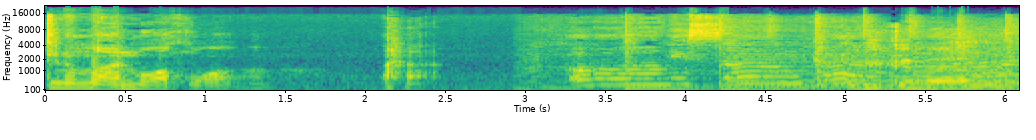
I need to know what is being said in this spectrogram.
Tinamaan mo ako ah. Oh, ang isang ka. Hindi ka na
